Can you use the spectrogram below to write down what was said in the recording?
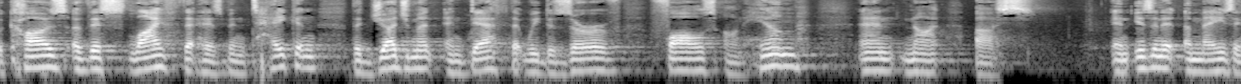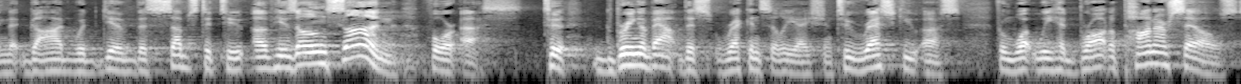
because of this life that has been taken, the judgment and death that we deserve falls on Him and not us. And isn't it amazing that God would give the substitute of His own Son for us? To bring about this reconciliation, to rescue us from what we had brought upon ourselves,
